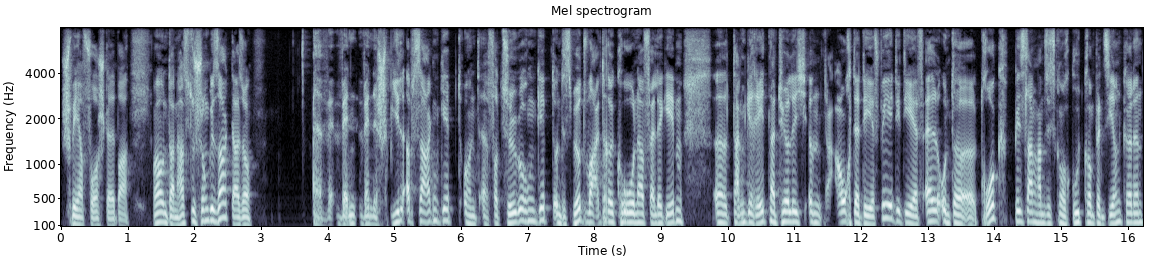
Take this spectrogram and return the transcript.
schwer vorstellbar. Ja, und dann hast du schon gesagt, also wenn, wenn es Spielabsagen gibt und äh, Verzögerungen gibt und es wird weitere Corona-Fälle geben, äh, dann gerät natürlich ähm, auch der DFB, die DFL unter äh, Druck. Bislang haben sie es noch gut kompensieren können,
